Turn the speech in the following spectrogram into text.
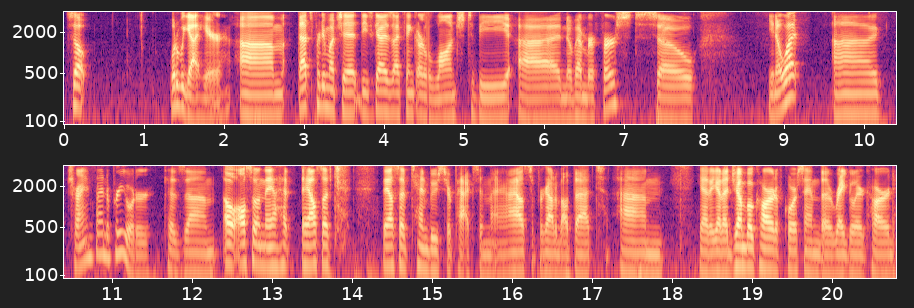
So what do we got here? Um, that's pretty much it. These guys I think are launched to be uh, November 1st. So you know what? Uh, try and find a pre-order because um, oh also and they have they also have they also have 10 booster packs in there. I also forgot about that. Um, yeah, they got a jumbo card, of course, and the regular card.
